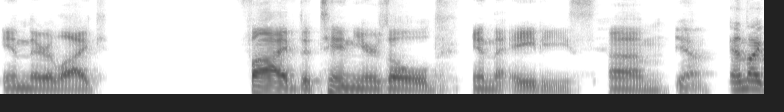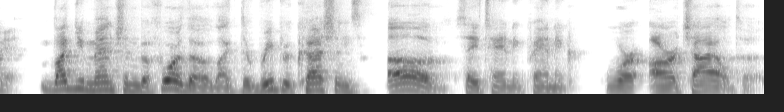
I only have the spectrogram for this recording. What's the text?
in their like five to ten years old in the 80s um Yeah. And like like you mentioned before though, like the repercussions of satanic panic were our childhood.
